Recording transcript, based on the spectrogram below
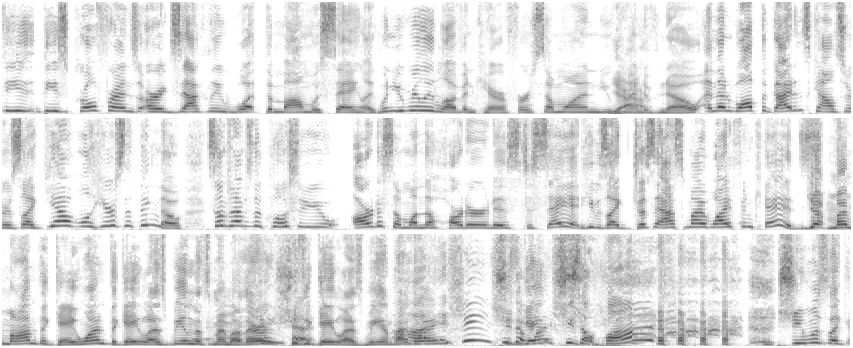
these these girlfriends are exactly what the mom was saying. Like when you really love and care for someone, you Yeah. kind of know. And then Walt, the guidance counselor, is like, "Yeah, well, here's the thing though. Sometimes the closer you are to someone, the harder it is to say it." He was like, "Just ask my wife and kids." Yeah, my mom, the gay one, the gay lesbian, that's my mother. She's a gay lesbian, by the Uh-huh. way. Is she? She's a gay. what? She's a what? she was like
